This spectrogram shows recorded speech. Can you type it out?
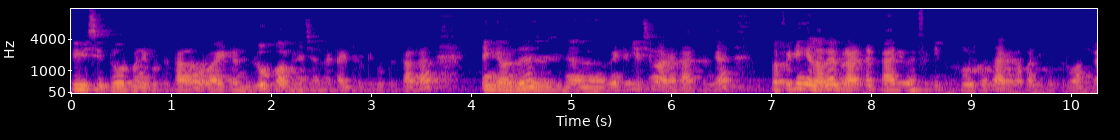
பிவிசி டோர் பண்ணி கொடுத்துருக்காங்க. ஒரு ஒயிட் அண்ட் ப்ளூ காம்பினேஷனில் டைல்ஸ் ஒட்டி கொடுத்துருக்காங்க. இங்கே வந்து வென்டிலேஷனும் அழகாக இருக்குங்க. ஸோ ஃபிட்டிங் எல்லாமே பிராண்டட் பேரிவேர் ஃபிட்டிங் உங்களுக்கு வந்து அழகாக பண்ணி கொடுத்துருவாங்க.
